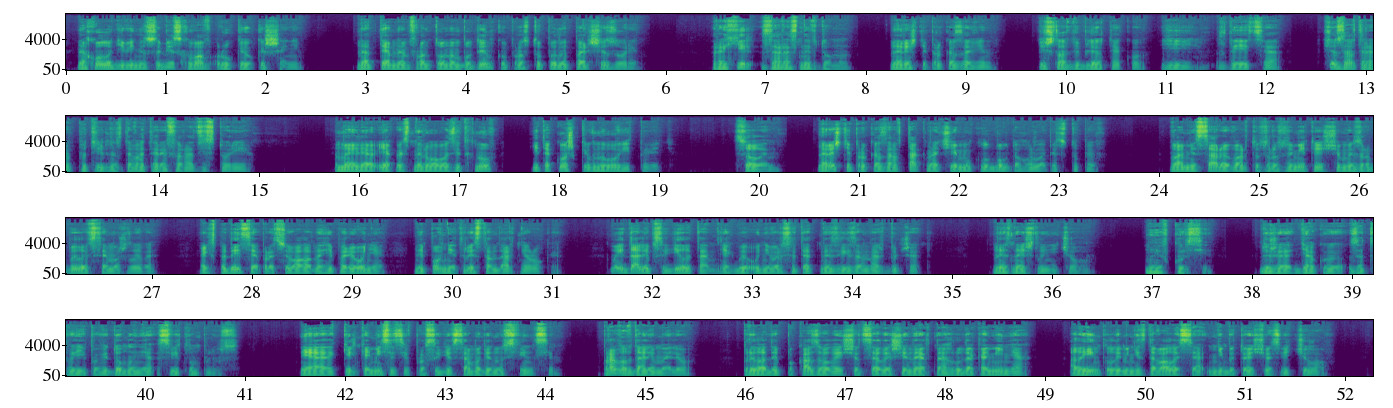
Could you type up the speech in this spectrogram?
На холоді він і собі сховав руки у кишені. Над темним фронтоном будинку проступили перші зорі. Рахіль зараз не вдома, нарешті проказав він. Пішла в бібліотеку. Їй, здається, що завтра потрібно здавати реферат з історії. Меля якось нервово зітхнув і також кивнув у відповідь. Солем. Нарешті проказав так, наче йому клубок до горла підступив. Вам із Сарою варто зрозуміти, що ми зробили все можливе. Експедиція працювала на Гіперіоні неповні три стандартні роки. Ми й далі б сиділи там, якби університет не зрізав наш бюджет. Не знайшли нічого. Ми в курсі. Дуже дякую за твої повідомлення світлом плюс. Я кілька місяців просидів сам один у Сфінксі. Правив далі Меліо? Прилади показували, що це лише інертна груда каміння, але інколи мені здавалося, ніби той щось відчував.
